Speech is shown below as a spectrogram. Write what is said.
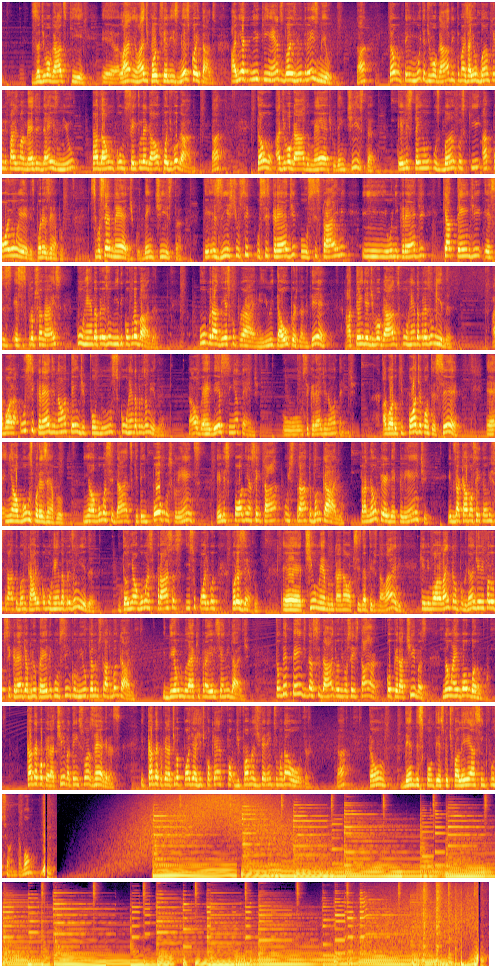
Esses advogados que é, lá, lá de Porto Feliz mesmo, coitados, ali é 1.500, 2.000, 3.000, tá? Então tem muito advogado, então, mas aí o banco ele faz uma média de 10 mil para dar um conceito legal para o advogado, tá? Então, advogado, médico, dentista, eles têm os bancos que apoiam eles. Por exemplo, se você é médico, dentista, existe o, o Ciscred, o Cisprime e o Unicred que atende esses, esses profissionais com renda presumida e comprovada. O Bradesco Prime e o Itaú Personalité atende advogados com renda presumida. Agora, o Cicred não atende comuns com renda presumida. Tá? O BRB sim atende. O Cicred não atende. Agora, o que pode acontecer é, em alguns, por exemplo, em algumas cidades que têm poucos clientes, eles podem aceitar o extrato bancário. Para não perder cliente, eles acabam aceitando extrato bancário como renda presumida. Então, em algumas praças, isso pode acontecer. Por exemplo, é, tinha um membro do canal aqui, vocês devem ter visto na live, que ele mora lá em Campo Grande e ele falou que o Cicred abriu para ele com 5 mil pelo extrato bancário. E deu um black para ele sem anuidade. Então depende da cidade onde você está, cooperativas não é igual banco. Cada cooperativa tem suas regras. E cada cooperativa pode agir de qualquer de formas diferentes uma da outra. Tá? Então, dentro desse contexto que eu te falei, é assim que funciona, tá bom?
